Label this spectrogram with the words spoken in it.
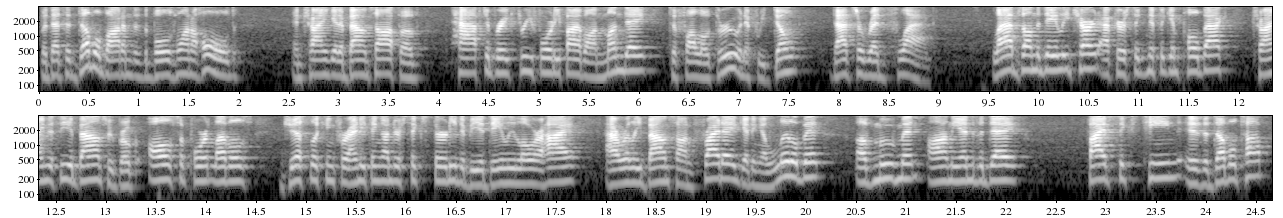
but that's a double bottom that the Bulls want to hold and try and get a bounce off of. Have to break 345 on Monday to follow through, and if we don't, that's a red flag. Labs on the daily chart after a significant pullback, trying to see a bounce. We broke all support levels, just looking for anything under 630 to be a daily lower high. Hourly bounce on Friday, getting a little bit of movement on the end of the day. 516 is a double top.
